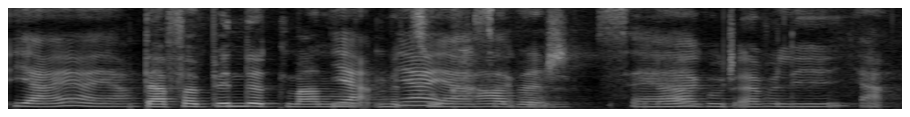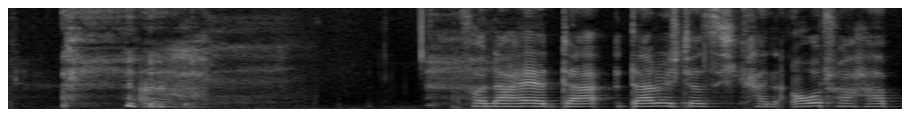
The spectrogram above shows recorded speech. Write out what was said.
Ja, ja, ja. Da verbindet man Ja, mit ja, so ja, Kabeln. sehr gut. Sehr ne? gut, Emily. Ja. Von daher, da, dadurch, dass ich kein Auto habe,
